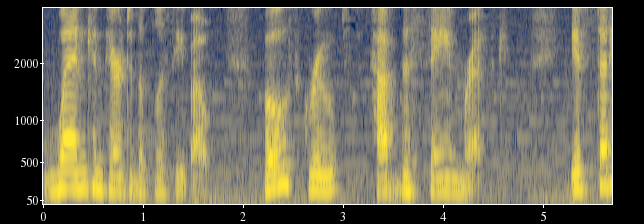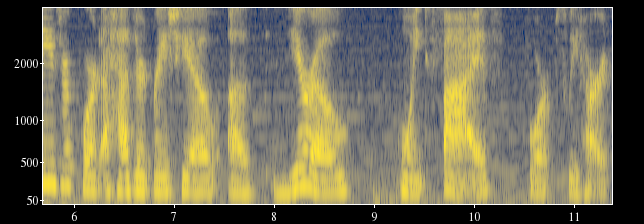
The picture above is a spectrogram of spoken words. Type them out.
when compared to the placebo. Both groups have the same risk. If studies report a hazard ratio of 0.5 for Sweetheart,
